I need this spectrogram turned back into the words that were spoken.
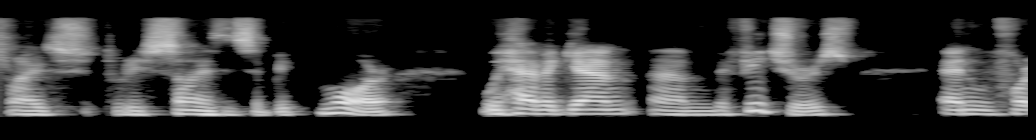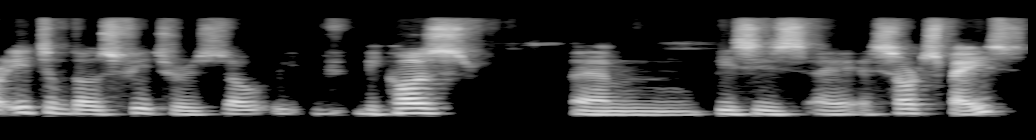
try to resize this a bit more. We have again um, the features and for each of those features, so because um, this is a, a short space,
